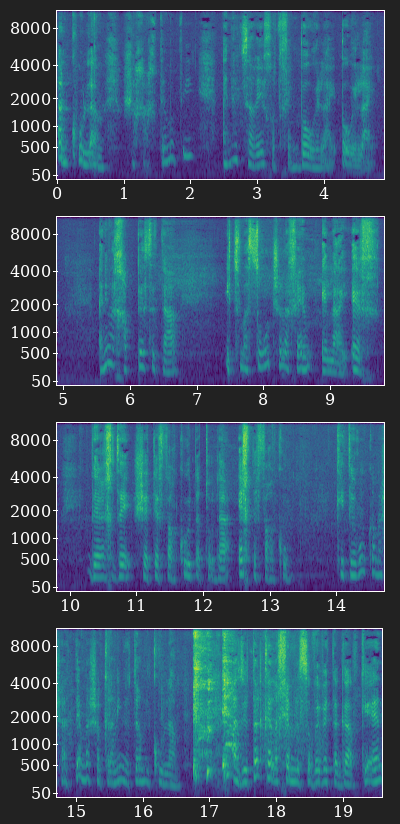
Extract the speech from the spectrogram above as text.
כאן כולם? שכחתם אותי? אני צריך אתכם, בואו אליי, בואו אליי. אני מחפש את ההתמסרות שלכם אליי. איך? דרך זה שתפרקו את התודעה. איך תפרקו? כי תראו כמה שאתם השקרנים יותר מכולם. אז יותר קל לכם לסובב את הגב, כי אין...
